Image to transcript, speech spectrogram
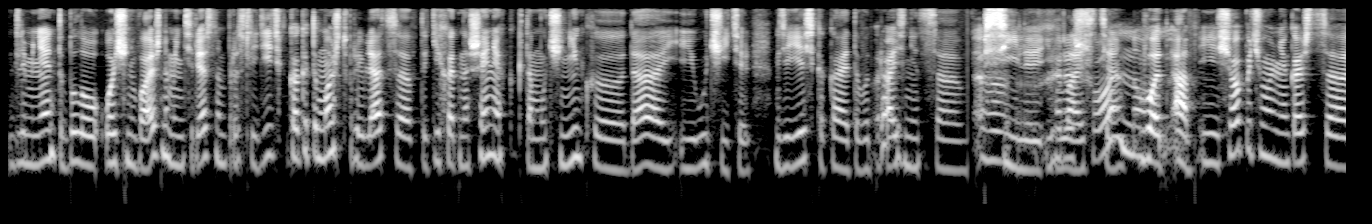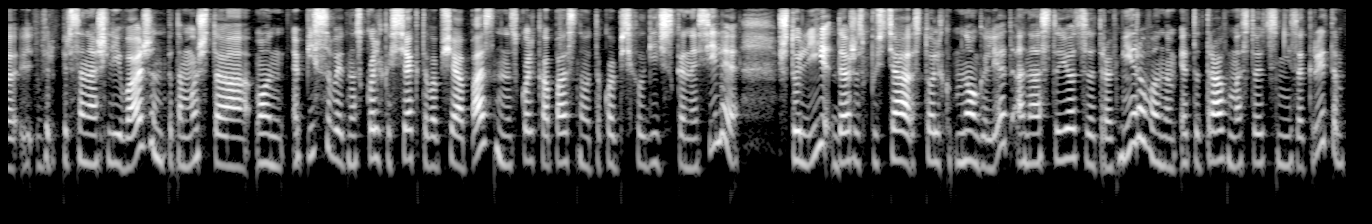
для меня это было очень важным и интересным проследить, как это может проявляться в таких отношениях, как там ученик, э, да, и учитель, где есть какая-то вот разница в э, силе и Хорошо, власти. Но... Вот, а, и еще почему, мне кажется, персонаж Ли важен, потому что он описывает, насколько секта вообще опасна, насколько опасно вот такое психологическое насилие, что Ли даже спустя столько много лет она остается травмированным, эта травма остается незакрытым,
